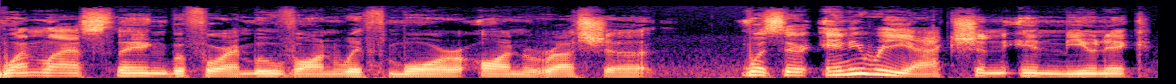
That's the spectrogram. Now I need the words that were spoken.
One last thing before I move on with more on Russia. Was there any reaction in Munich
